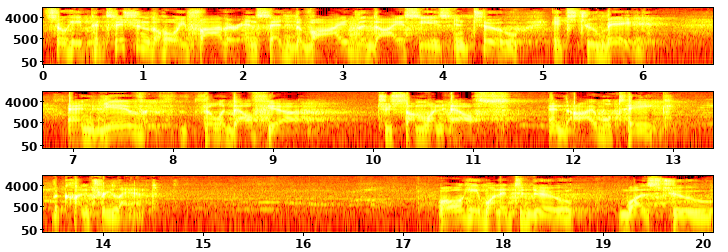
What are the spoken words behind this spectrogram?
So he petitioned the Holy Father and said, Divide the diocese in two, it's too big, and give Philadelphia to someone else, and I will take the country land. All he wanted to do was to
